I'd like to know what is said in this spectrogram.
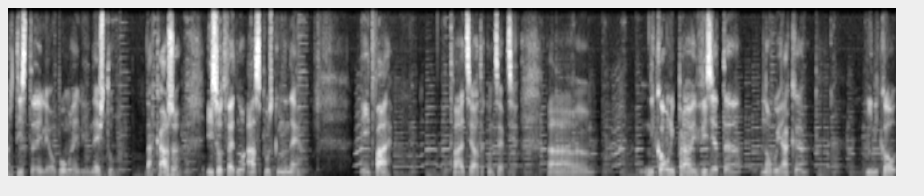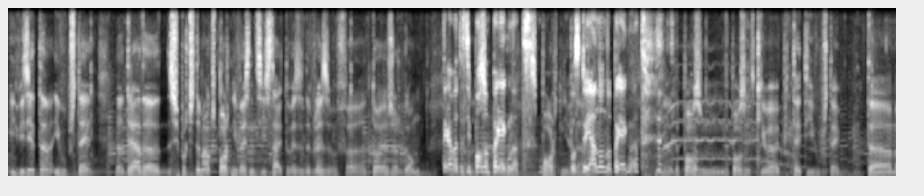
артиста или албума или нещо, да кажа и съответно аз пускам на нея. И това е. Това е цялата концепция. А, Никол ни прави визията, много яка. И Никол, и визията, и въобще трябва да ще прочета малко спортни вестници и сайтове, за да влезе в а, този жаргон Трябва да си А, по-напрегнат. спортния. Постоянно напрегнат. Да, да, да, ползвам, да ползвам такива епитети и въобще. Та,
